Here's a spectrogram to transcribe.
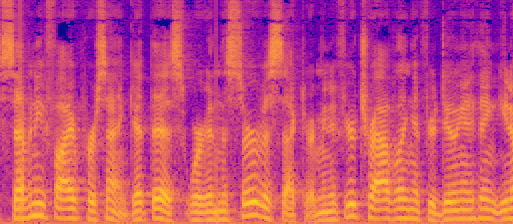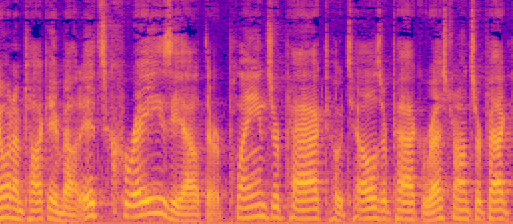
75%, get this, were in the service sector. I mean, if you're traveling, if you're doing anything, you know what I'm talking about. It's crazy out there. Planes are packed, hotels are packed, restaurants are packed.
